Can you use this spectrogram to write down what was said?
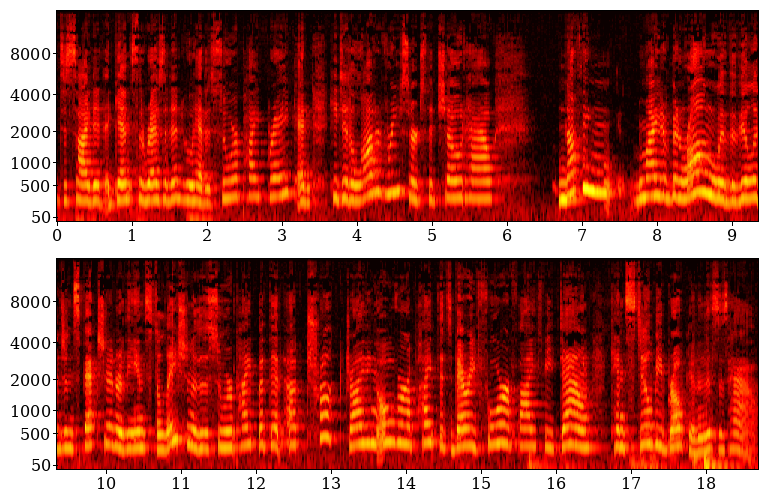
decided against the resident who had a sewer pipe break, and he did a lot of research that showed how nothing might have been wrong with the village inspection or the installation of the sewer pipe, but that a truck driving over a pipe that's buried four or five feet down can still be broken, and this is how.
